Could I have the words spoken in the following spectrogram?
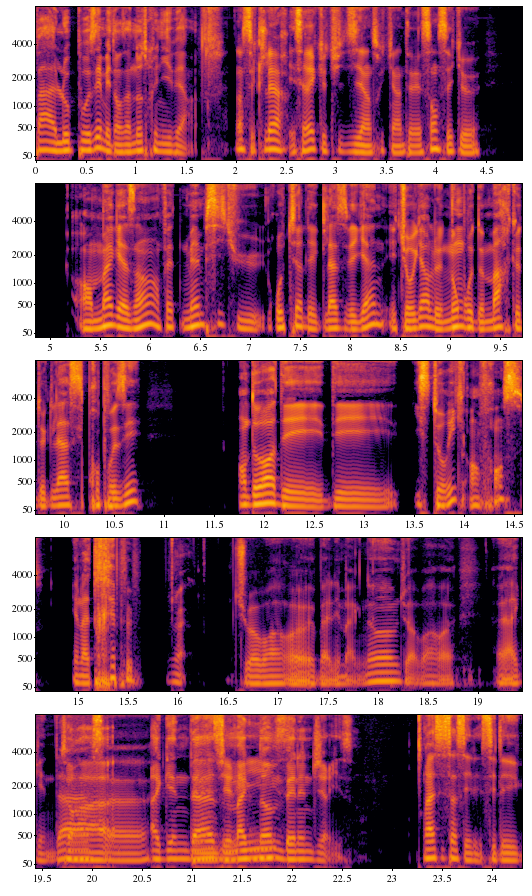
pas à l'opposé, mais dans un autre univers. Non, c'est clair. Et c'est vrai que tu dis un truc qui est intéressant, c'est que en magasin, en fait, même si tu retires les glaces véganes et tu regardes le nombre de marques de glaces proposées, en dehors des, des historiques en France, il y en a très peu. Ouais. Tu vas voir euh, bah, les Magnum, tu vas voir euh, Agendas. euh, Agendas, Ben Magnum. Ben Jerry's. Ouais, c'est ça, c'est les, c'est les-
